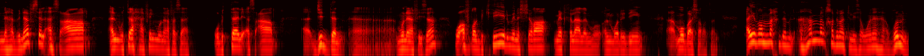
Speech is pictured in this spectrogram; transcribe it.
إنها بنفس الأسعار المتاحة في المنافسات وبالتالي أسعار آه، جدا آه، منافسة وأفضل بكثير من الشراء من خلال الم- الموردين آه، مباشرة. أيضا واحدة من أهم الخدمات اللي سويناها ضمن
